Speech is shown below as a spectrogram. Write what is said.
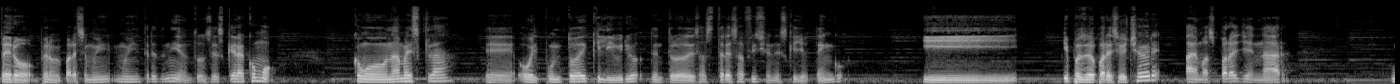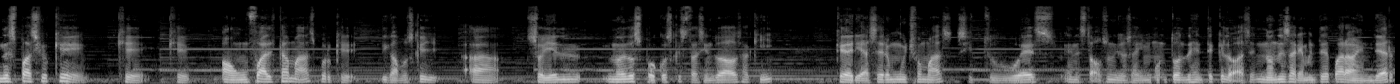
pero, pero me parece muy, muy entretenido. Entonces que era como, como una mezcla eh, o el punto de equilibrio dentro de esas tres aficiones que yo tengo y, y, pues me pareció chévere, además para llenar un espacio que, que, que, aún falta más porque digamos que ah, soy el, uno de los pocos que está haciendo dados aquí, que debería ser mucho más. Si tú ves en Estados Unidos hay un montón de gente que lo hace, no necesariamente para vender,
